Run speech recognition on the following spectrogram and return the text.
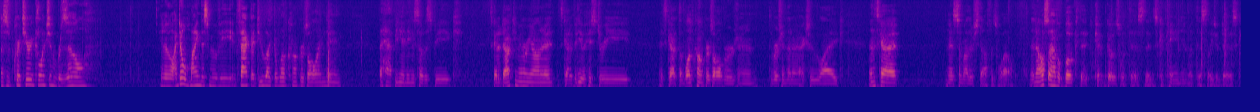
This is Criterion Collection Brazil. You know, I don't mind this movie. In fact, I do like the Love Conquers All ending, the happy ending, so to speak. It's got a documentary on it. It's got a video history. It's got the Love Conquers All version, the version that I actually like, and it's got you know, some other stuff as well. And I also have a book that goes with this, that is companion with this laser disc,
